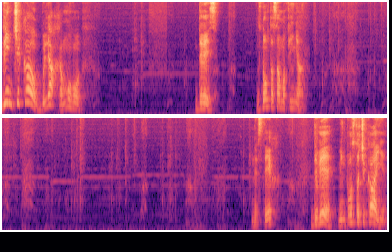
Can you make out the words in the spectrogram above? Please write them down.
Він чекав, бляха, мого. Дивись. Знов та сама фігня. Не встиг. Диви, він просто чекає.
